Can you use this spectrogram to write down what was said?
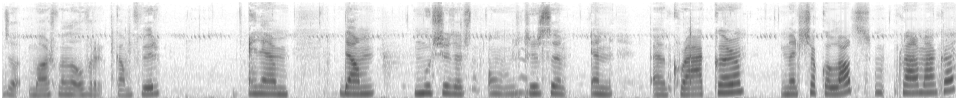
zo marshmallow over het kampvuur. En um, dan moet je er ondertussen een, een cracker met chocolade klaarmaken.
